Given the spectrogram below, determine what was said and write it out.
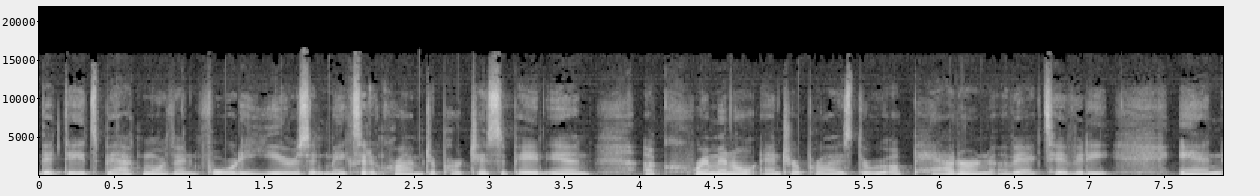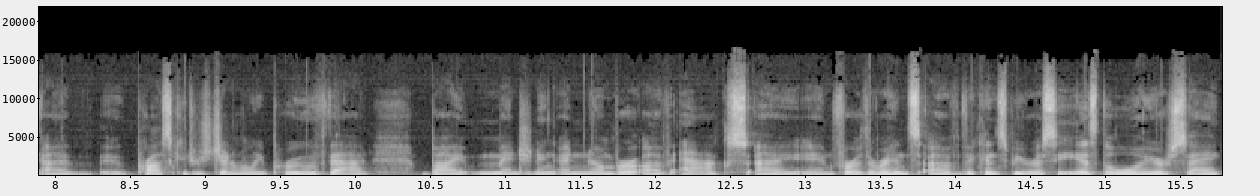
that dates back more than 40 years. It makes it a crime to participate in a criminal enterprise through a pattern of activity. And uh, prosecutors generally prove that by mentioning a number of acts uh, in furtherance of the conspiracy, as the lawyers say.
